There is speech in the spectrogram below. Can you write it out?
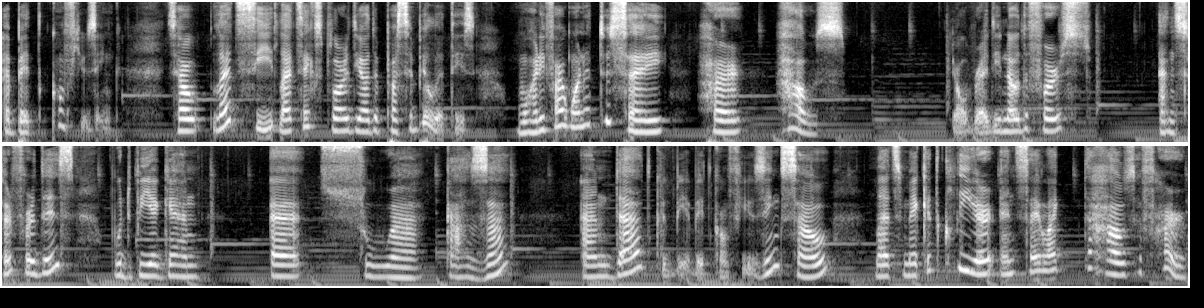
a bit confusing. So let's see, let's explore the other possibilities. What if I wanted to say her house? You already know the first answer for this would be again a sua casa, and that could be a bit confusing. So let's make it clear and say like the house of her,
